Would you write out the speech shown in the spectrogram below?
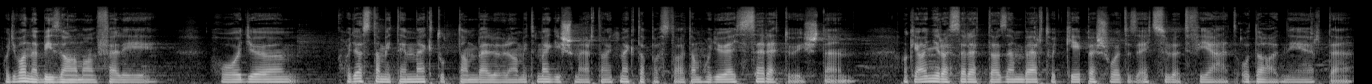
hogy van-e bizalmam felé, hogy, hogy azt, amit én megtudtam belőle, amit megismertem, amit megtapasztaltam, hogy ő egy szerető Isten, aki annyira szerette az embert, hogy képes volt az egyszülött fiát odaadni érte,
